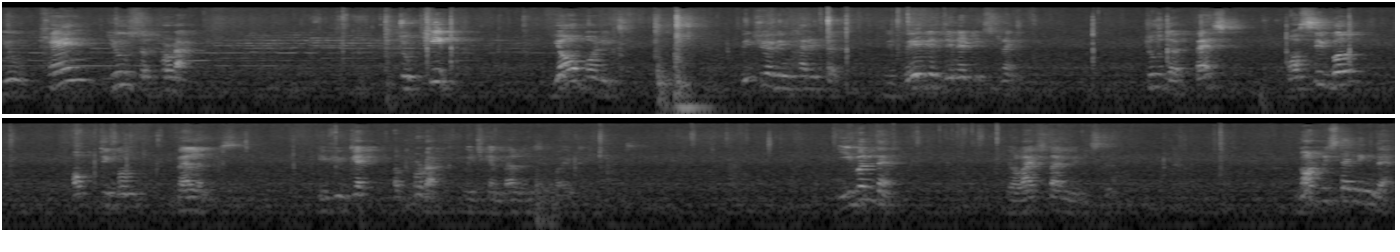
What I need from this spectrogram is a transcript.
you can use a product to keep your body, which you have inherited with various genetic strength, to the best possible optimum balance if you get a product which can balance your biochemistry. Even then, your lifestyle will still. Notwithstanding that,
